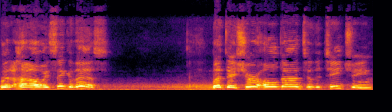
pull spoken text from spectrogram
But I always think of this. But they sure hold on to the teaching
